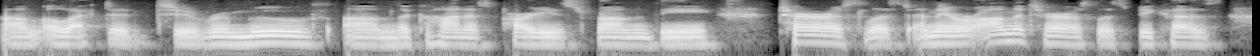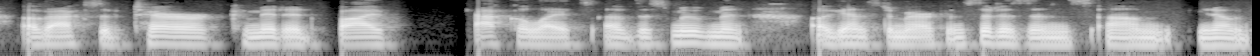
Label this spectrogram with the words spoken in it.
um, elected to remove um, the Kahanist parties from the terrorist list, and they were on the terrorist list because of acts of terror committed by acolytes of this movement against American citizens. Um, you know,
